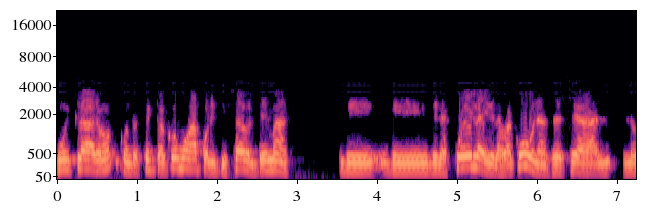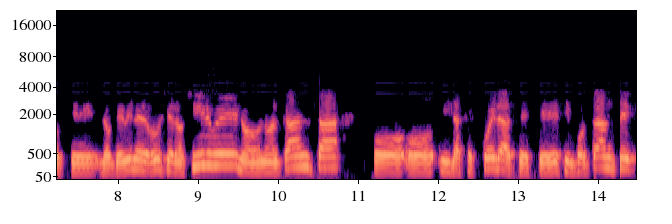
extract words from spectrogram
muy claro con respecto a cómo ha politizado el tema de, de, la escuela y de las vacunas. O sea, lo que, lo que viene de Rusia no sirve, no, no alcanza, o, y las escuelas este, es importante.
